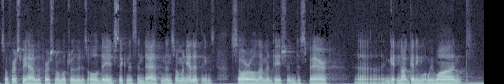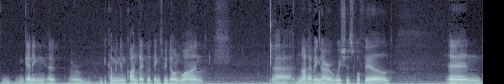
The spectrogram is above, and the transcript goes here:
So first we have the first noble truth, which is old age, sickness, and death, and then so many other things: sorrow, lamentation, despair, uh, get, not getting what we want, getting uh, or becoming in contact with things we don't want, uh, not having our wishes fulfilled, and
